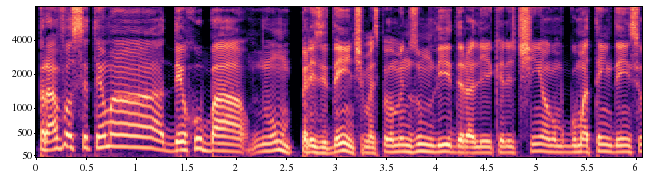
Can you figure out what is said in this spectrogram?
Para você ter uma. derrubar um presidente, mas pelo menos um líder ali que ele tinha alguma tendência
